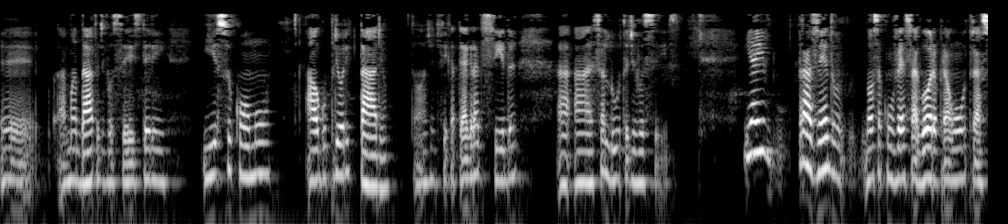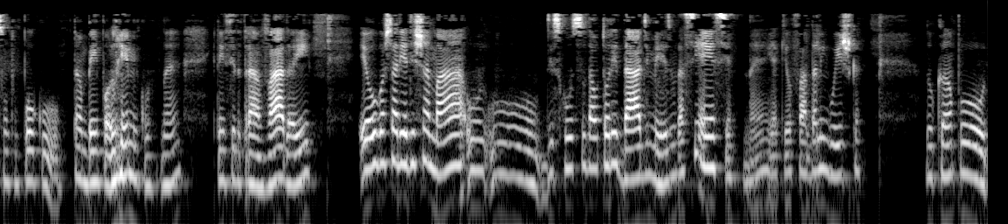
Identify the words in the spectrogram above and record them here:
é, a mandata de vocês terem isso como algo prioritário. Então a gente fica até agradecida a, a essa luta de vocês. E aí, trazendo nossa conversa agora para um outro assunto um pouco também polêmico, né, que tem sido travado aí, eu gostaria de chamar o, o discurso da autoridade mesmo, da ciência, né, e aqui eu falo da linguística, no campo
